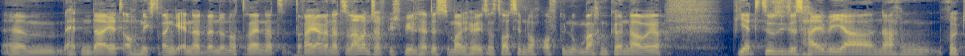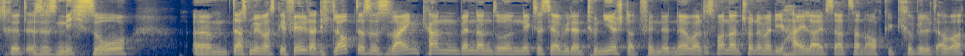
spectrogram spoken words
ähm, hätten da jetzt auch nichts dran geändert, wenn du noch drei, drei Jahre Nationalmannschaft gespielt hättest, zum Beispiel, hätte ich das trotzdem noch oft genug machen können. Aber jetzt, du dieses halbe Jahr nach dem Rücktritt, ist es nicht so, ähm, dass mir was gefehlt hat. Ich glaube, dass es sein kann, wenn dann so nächstes Jahr wieder ein Turnier stattfindet, ne? Weil das waren dann schon immer die Highlights, da hat's dann auch gekribbelt, aber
